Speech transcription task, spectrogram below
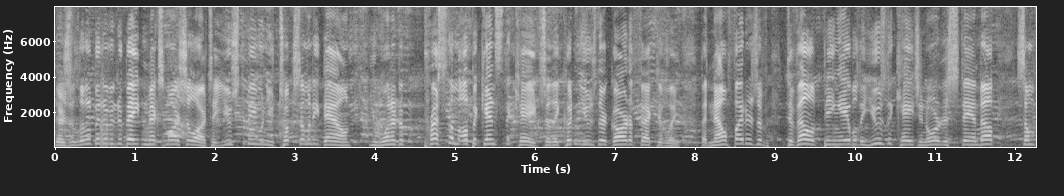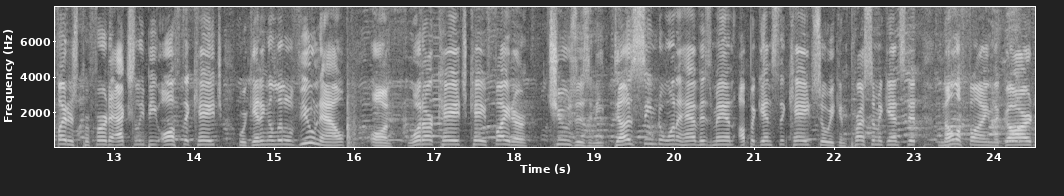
There's a little bit of a debate in mixed martial arts. It used to be when you took somebody down, you wanted to press them up against the cage so they couldn't use their guard effectively. But now fighters have developed being able to use the cage in order to stand up. Some fighters prefer to actually be off the cage. We're getting a little view now on what our KHK fighter chooses, and he does seem to want to have his man up against the cage so he can press him against it, nullifying the guard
